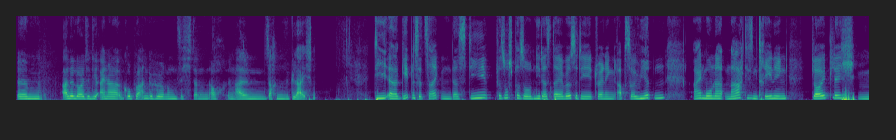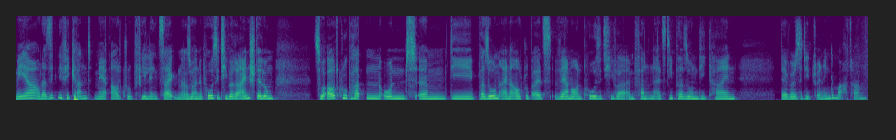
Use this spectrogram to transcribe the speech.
ähm, alle Leute, die einer Gruppe angehören, sich dann auch in allen Sachen gleichen. Die Ergebnisse zeigten, dass die Versuchspersonen, die das Diversity Training absolvierten, einen Monat nach diesem Training deutlich mehr oder signifikant mehr Outgroup-Feeling zeigten, also eine positivere Einstellung zur Outgroup hatten und ähm, die Personen einer Outgroup als wärmer und positiver empfanden als die Personen, die kein Diversity Training gemacht haben.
